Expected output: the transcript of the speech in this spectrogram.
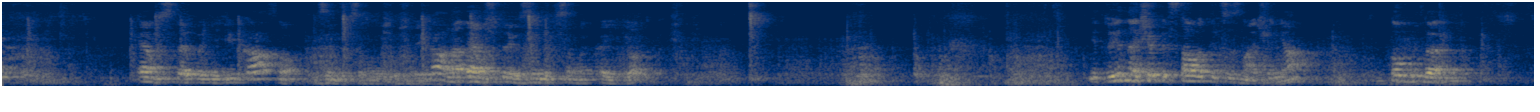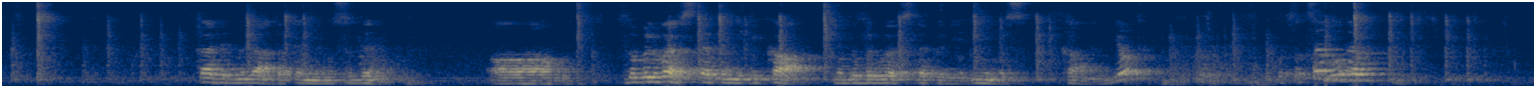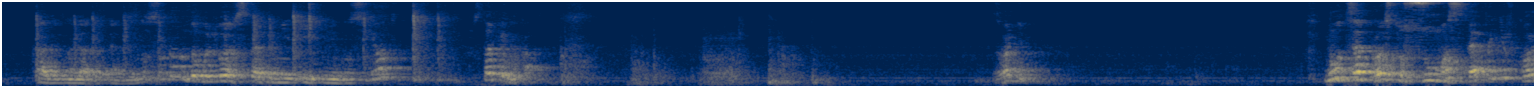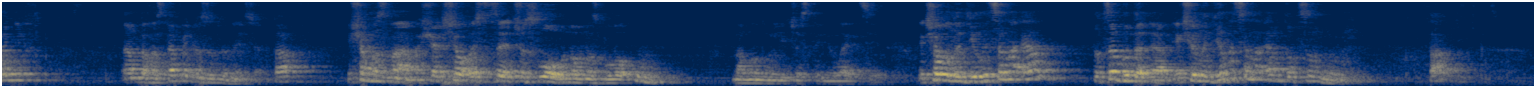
m в степені і k, ну, з індексом вище, k, на m з індексами k йод. Відповідно, якщо підставити це значення, то буде k від 0 до n-1 о, W в степені і К на W в степені мінус К на йод. Тобто це буде К від 0 до n мінус 1, W в степені І мінус йод в степені К. Згодні? Ну, це просто сума степенів коренів n степеня з одиницею. Так? І що ми знаємо? Що якщо ось це число, воно в нас було у на минулій частині лекції, якщо воно ділиться на n, то це буде n. Якщо не ділиться на n, то це 0. Так?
